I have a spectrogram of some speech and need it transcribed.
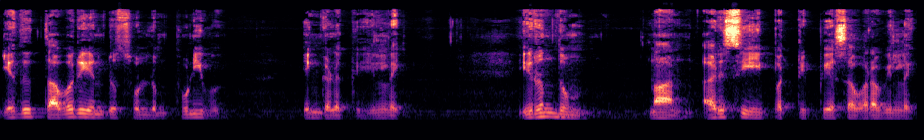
எது தவறு என்று சொல்லும் துணிவு எங்களுக்கு இல்லை. இருந்தும் நான் அரிசியை பற்றி பேச வரவில்லை.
